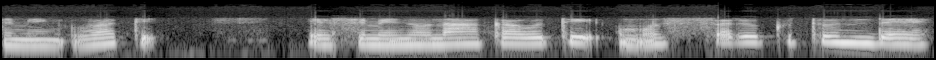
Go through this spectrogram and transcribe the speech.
休みうわて。休みの中うてうむっさるくとんで、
